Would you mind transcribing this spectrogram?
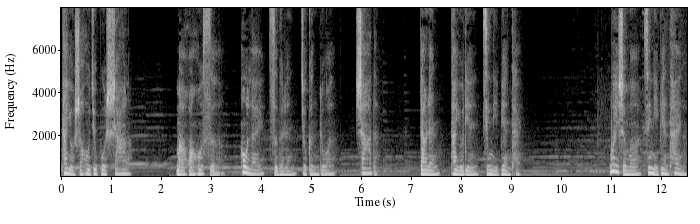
他有时候就不杀了。马皇后死了，后来死的人就更多了，杀的。当然，他有点心理变态。为什么心理变态呢？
